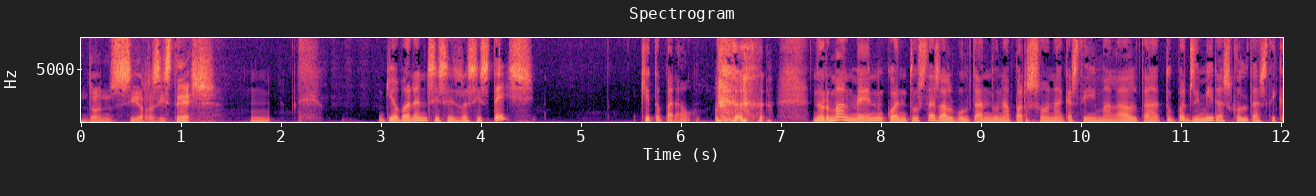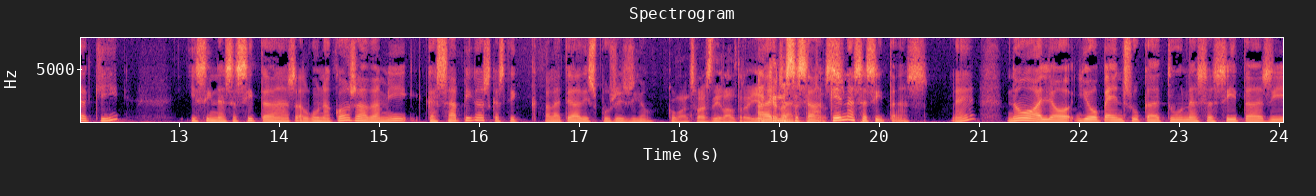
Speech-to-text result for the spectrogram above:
doncs s'hi resisteix. Mm. Llavors, si s'hi resisteix, quieto parau. Normalment, quan tu estàs al voltant d'una persona que estigui malalta, tu pots dir, mira, escolta, estic aquí i si necessites alguna cosa de mi, que sàpigues que estic a la teva disposició. Com ens vas dir l'altre dia, què necessites? Què necessites? Eh? No allò, jo penso que tu necessites i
